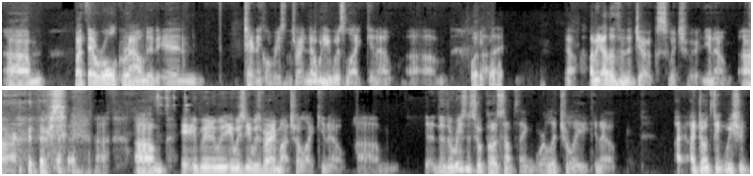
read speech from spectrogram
um, but they were all grounded in technical reasons, right? Nobody was like, you know, um, political. Uh, yeah, I mean, other than the jokes, which were, you know, uh, uh, um, it, it, it, was it was very much a like, you know, um, the, the reasons to oppose something were literally, you know, I, I don't think we should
